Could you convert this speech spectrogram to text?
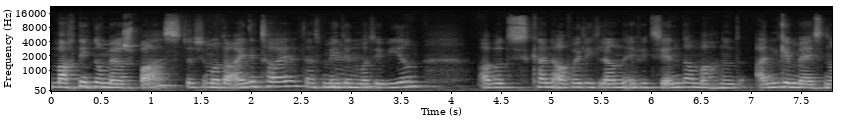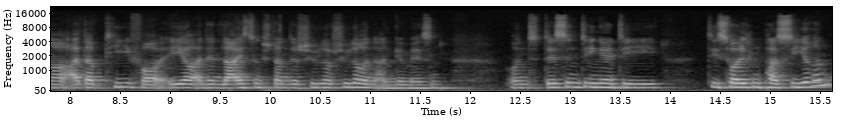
macht nicht nur mehr Spaß, das ist immer der eine Teil, das Medien mhm. motivieren aber das kann auch wirklich Lernen effizienter machen und angemessener, adaptiver, eher an den Leistungsstand der Schüler, Schülerinnen angemessen. Und das sind Dinge, die, die sollten passieren,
